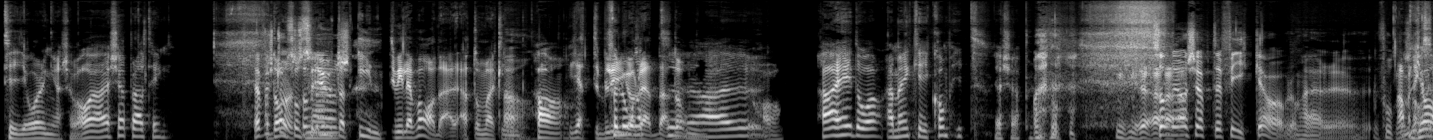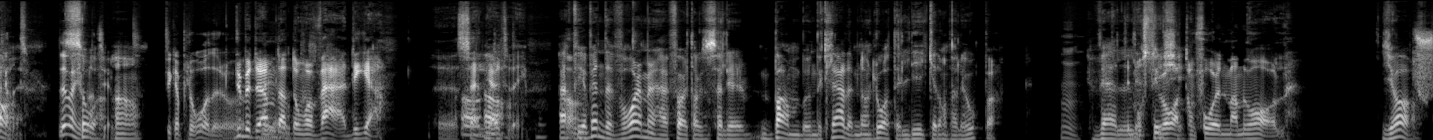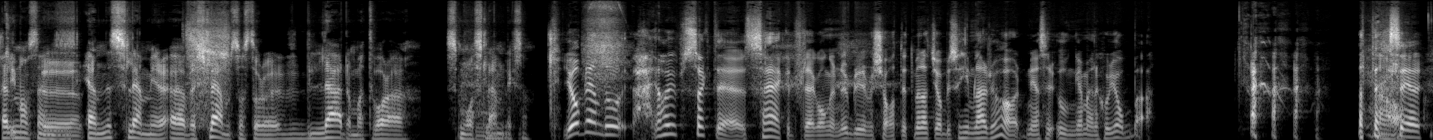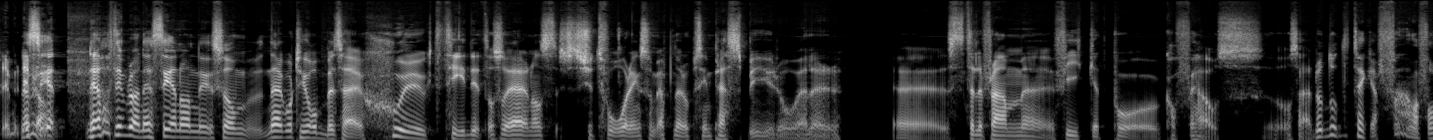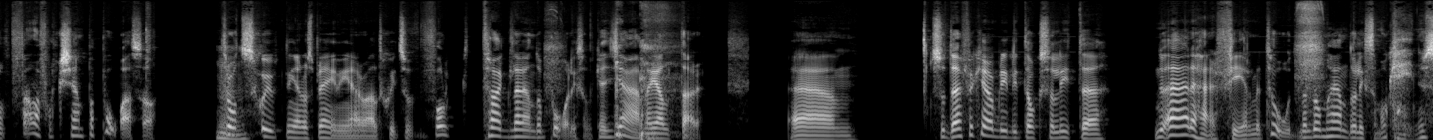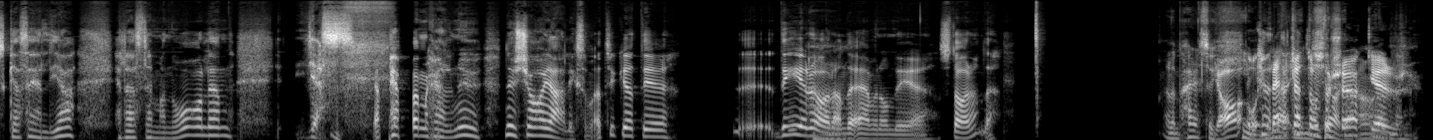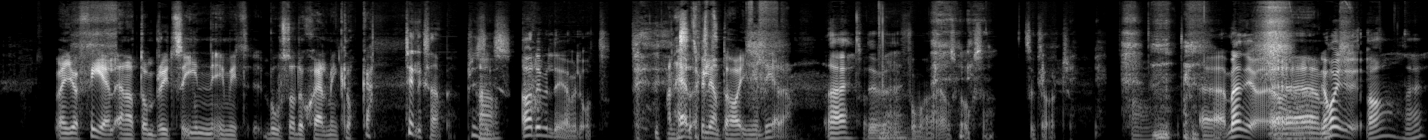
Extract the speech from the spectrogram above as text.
tioåringar som, ja, jag köper allting. Jag förstår. de som så ser ut att inte vilja vara där, att de verkligen Ja. Ja, är jätteblyga och rädda. De, ja, ja. ja, hej då, ja, men okej, kom hit, jag köper. Som när jag köpte fika av de här eh, Ja, fotbollsspelarna. Ja. Det var Så, himla trevligt. ja. Fick applåder. Och Du bedömde att de var värdiga eh, säljare Ja. till dig. Ja, jag vet inte vad det är med det här företaget som säljer bambuunderkläder, men de låter likadant allihopa. Mm. Väldigt Det måste ju vara fishy. att de får en manual. Ja, eller Typ, någon sån eh, ännu slemmigare överslem som står och lär dem att vara småslem Mm. liksom. Jag blir ändå, jag har ju sagt det säkert flera gånger, nu blir det väl tjatigt, men att jag blir så himla rörd när jag ser unga människor jobba. Att när jag Ja. ser, Det, det när är jag bra. ser, det är bra när jag ser någon liksom, när jag går till jobbet så här sjukt tidigt och så är det någon 22-åring som öppnar upp sin pressbyrå eller eh, ställer fram eh, fiket på Coffee House och så här. Då, då, då tänker jag, fan vad, folk, fan vad folk kämpar på alltså. Mm. Trots skjutningar och sprängningar och allt skit, så folk tragglar ändå på liksom. Vilka jävla hjältar. Ehm, så därför kan jag bli lite också lite, nu är det här fel metod, men de har ändå liksom, okej, nu ska jag sälja, jag läser den manualen, yes, jag peppar mig själv, nu, nu kör jag liksom. Jag tycker att det, det är rörande även om det är störande. Ja, de här är så Ja, och himla bättre att de försöker, Ja, men gör fel, än att de bryter sig in i mitt bostad och stjäl min klocka. Till exempel, precis. Ja, det är väl det jag vill åt. Men helst vill jag inte ha ingendera. Nej, Så det nej. får man önska också, såklart. Eh, Men jag, eh, Ehm. jag har ju, ja, nej.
